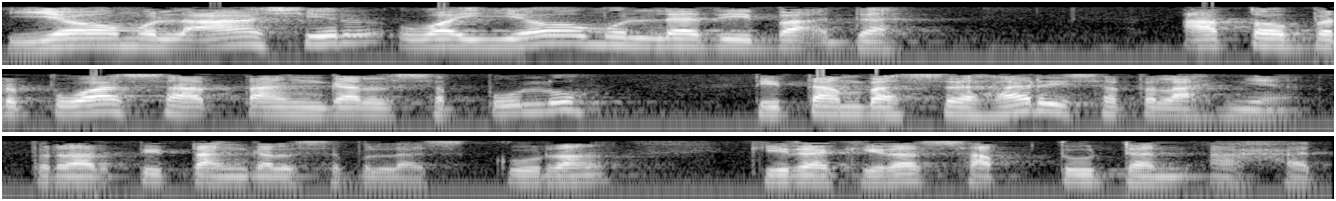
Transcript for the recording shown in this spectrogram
Yaumul Ashir wa Yaumul Ladhi Ba'dah. Atau berpuasa tanggal 10 ditambah sehari setelahnya. Berarti tanggal 11. Kurang kira-kira Sabtu dan Ahad.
